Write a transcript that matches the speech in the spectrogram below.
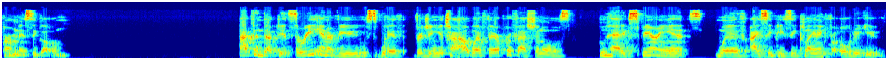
permanency goal. I conducted three interviews with Virginia child welfare professionals who had experience with ICPC planning for older youth.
